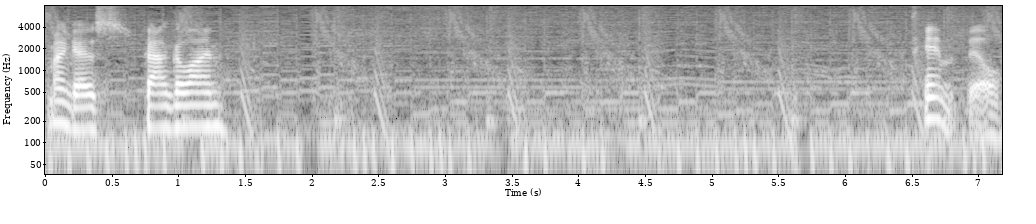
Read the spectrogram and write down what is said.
Come on, guys. Conga line. Damn it, Bill.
